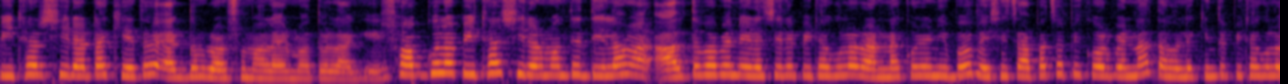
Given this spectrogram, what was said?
পিঠার শিরাটা খেতেও একদম রসমালাইয়ের মতো লাগে। সবগুলো পিঠা শিরার মধ্যে দিলাম আর আলতোভাবে নেড়েচেড়ে পিঠাগুলো রান্না করে নিব। বেশি চাপাচাপি করবেন না, তাহলে কিন্তু পিঠাগুলো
